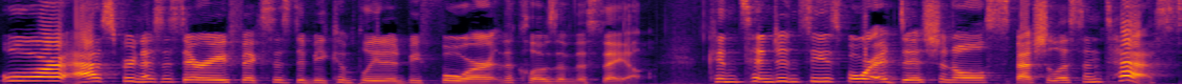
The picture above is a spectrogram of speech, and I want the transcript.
or ask for necessary fixes to be completed before the close of the sale. Contingencies for additional specialists and tests.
